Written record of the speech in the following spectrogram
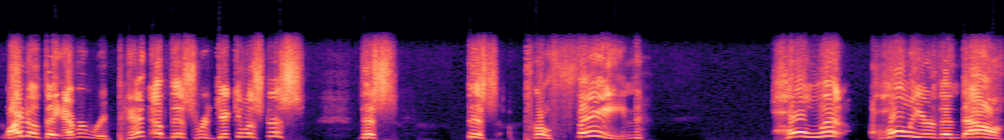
Why don't they ever repent of this ridiculousness? This this profane, holier than thou,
